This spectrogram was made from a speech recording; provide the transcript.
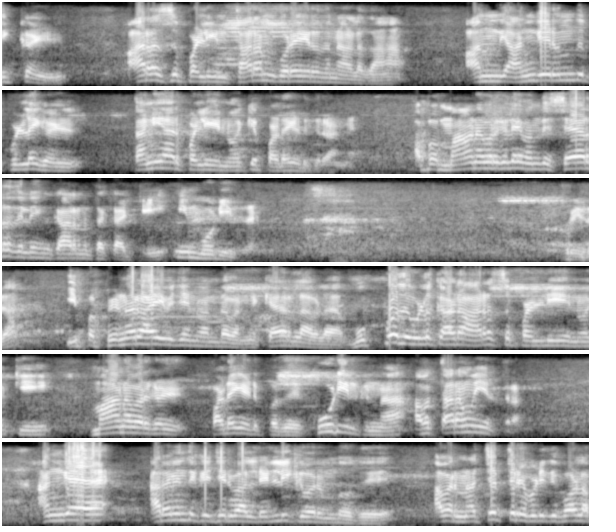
சிக்கல் அரசு பள்ளியின் தரம் குறையிறதுனால தான் அந்த அங்கிருந்து பிள்ளைகள் தனியார் பள்ளியை நோக்கி படையெடுக்கிறாங்க. அப்போ மாணவர்களே வந்து சேர்றதில்லைங்க காரணத்தை காட்டி நீ மூடிடுற. புரியுதா? இப்ப பினராயி விஜயன் வந்தவன் கேரளாவில் முப்பது விழுக்காடு அரசு பள்ளியை நோக்கி மாணவர்கள் படையெடுப்பது கூடியிருக்குன்னா அவன் தரம் உயர்த்துறான். அங்க அரவிந்த் கெஜ்ரிவால் டெல்லிக்கு வரும்போது அவர் நட்சத்திர விடுதி போல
